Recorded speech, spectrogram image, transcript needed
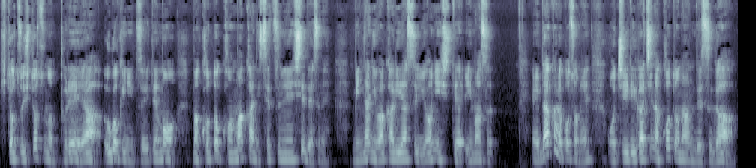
一つ一つのプレーや動きについても、まあ、こと細かに説明してですね、みんなにわかりやすいようにしています。えだからこそね、陥りがちなことなんですが、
